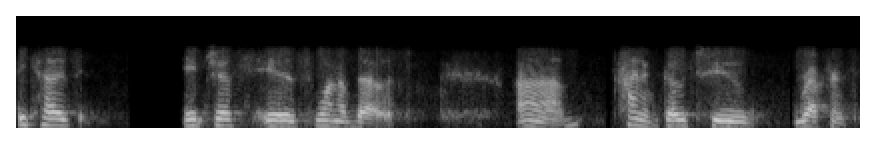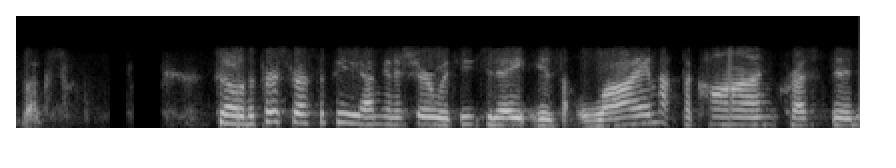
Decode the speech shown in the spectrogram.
because it just is one of those um, kind of go to reference books. So, the first recipe I'm going to share with you today is lime pecan crusted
